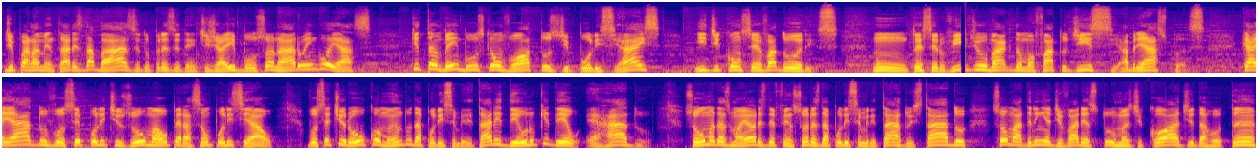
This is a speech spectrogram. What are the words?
de parlamentares da base do presidente Jair Bolsonaro em Goiás, que também buscam votos de policiais e de conservadores. Num terceiro vídeo, Magda Mofato disse, abre aspas, Caiado, você politizou uma operação policial. Você tirou o comando da Polícia Militar e deu no que deu. Errado. Sou uma das maiores defensoras da Polícia Militar do Estado, sou madrinha de várias turmas de COD, da Rotan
